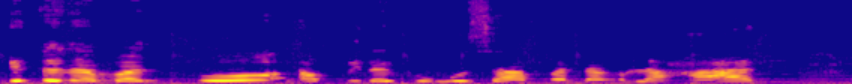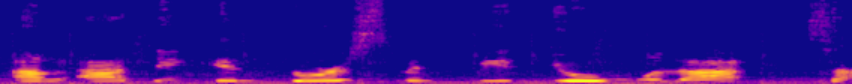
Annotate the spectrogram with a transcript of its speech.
Ito naman po ang pinag-uusapan ng lahat ang ating endorsement video mula sa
